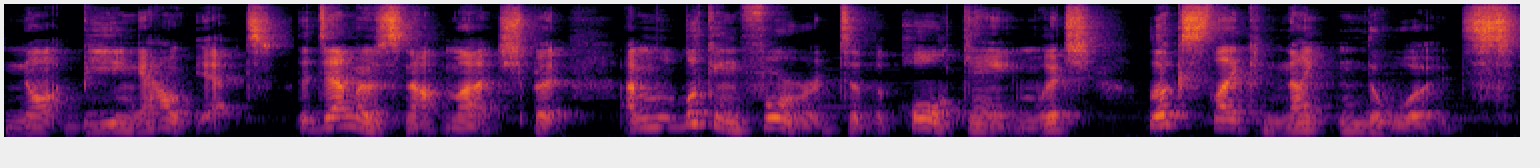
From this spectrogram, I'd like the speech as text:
not being out yet. The demo's not much, but I'm looking forward to the whole game, which looks like Night in the Woods.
